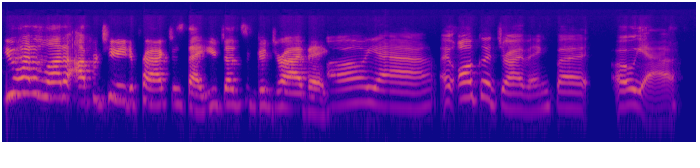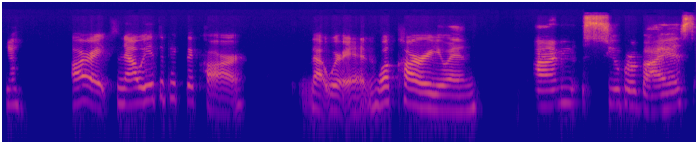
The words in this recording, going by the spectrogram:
You had a lot of opportunity to practice that. You've done some good driving. Oh yeah. All good driving, but oh yeah. Yeah. All right. So now we have to pick the car that we're in. What car are you in? I'm super biased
